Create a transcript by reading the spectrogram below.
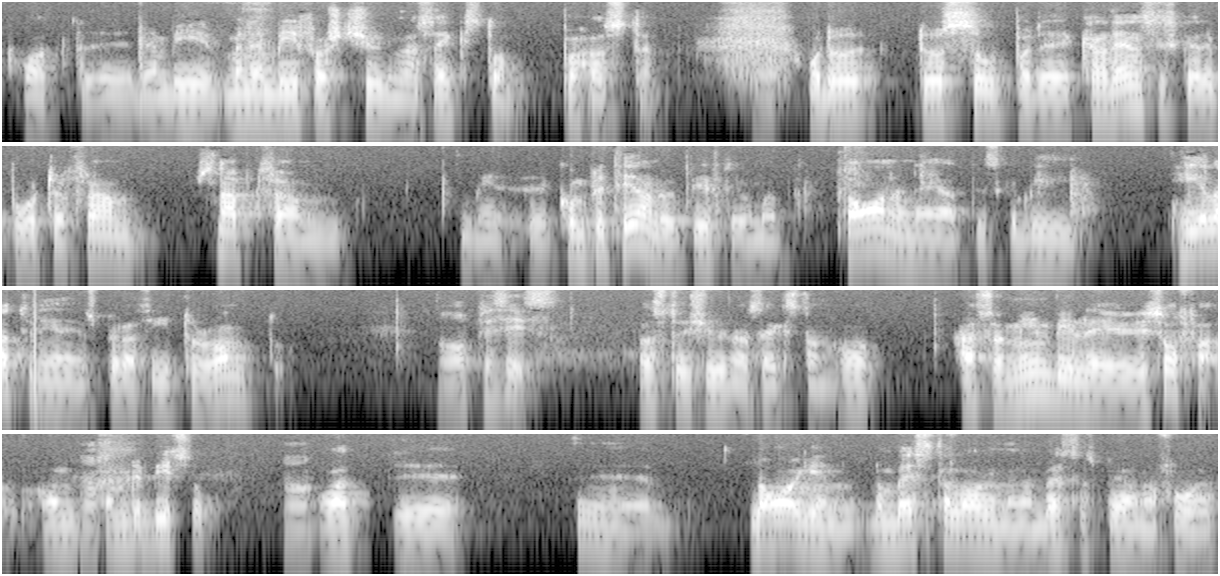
Och att, eh, den blir, men den blir först 2016 på hösten. Och då, då sopade kanadensiska reportrar fram, snabbt fram eh, kompletterande uppgifter om att planen är att det ska bli hela turneringen spelas i Toronto Ja, precis. hösten 2016. Och, alltså min bild är ju i så fall, om, om det blir så. Ja. Och att eh, eh, lagen, de bästa lagen med de bästa spelarna får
